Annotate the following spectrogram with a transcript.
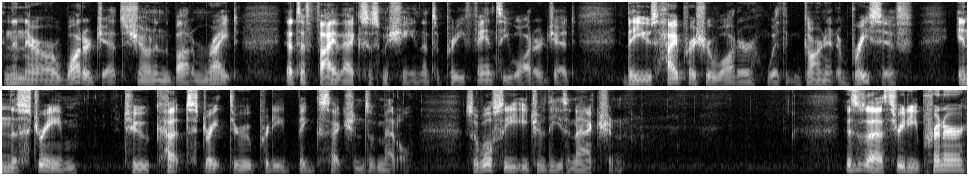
And then there are water jets shown in the bottom right. That's a five axis machine. That's a pretty fancy water jet. They use high pressure water with garnet abrasive in the stream to cut straight through pretty big sections of metal. So we'll see each of these in action. This is a 3D printer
